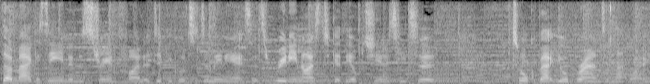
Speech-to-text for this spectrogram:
the magazine industry and find it difficult to delineate, so it's really nice to get the opportunity to talk about your brand in that way.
